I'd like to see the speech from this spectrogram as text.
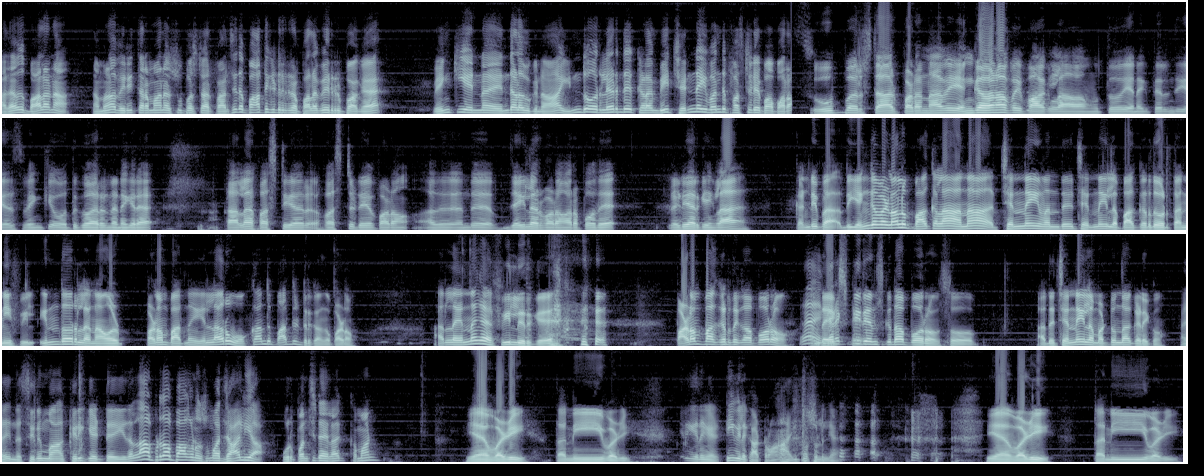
அதாவது பாலானா நம்மளாம் வெறித்தரமான super star fans இதை பார்த்துக்கிட்டு இருக்கிற பல பேர் இருப்பாங்க. வெங்கி என்ன எந்த அளவுக்குன்னா இண்டோர்ல இருந்து கிளம்பி சென்னை வந்து ஃபர்ஸ்ட் டே பாப்பாராம் சூப்பர் ஸ்டார் படம்னாவே எங்க வேணா போய் பார்க்கலாம் முத்து. எனக்கு தெரிஞ்சு எஸ் வெங்கி ஒத்துக்குவாருன்னு நினைக்கிறேன். தலை ஃபர்ஸ்ட் இயர் ஃபர்ஸ்ட் டே படம். அது வந்து ஜெயிலர் படம் வரப்போகுது. ரெடியா இருக்கீங்களா? கண்டிப்பா. அது எங்க வேணாலும் பார்க்கலாம். ஆனா சென்னை வந்து சென்னையில பார்க்கிறது ஒரு தனி ஃபீல் இந்தோர்ல நான் ஒரு படம் பார்த்தேன். எல்லாரும் உட்காந்து பார்த்துட்டு இருக்காங்க படம். அதுல என்னங்க ஃபீல் இருக்கு? படம் பார்க்கறதுக்கா போறோம். அந்த. எக்ஸ்பீரியன்ஸ்க்கு தான் போறோம். ஸோ அது சென்னையில மட்டும்தான் கிடைக்கும். அது இந்த சினிமா கிரிக்கெட் இதெல்லாம் அப்படிதான் பார்க்கணும். சும்மா ஜாலியா ஒரு பஞ்ச் டைலாக் கமான் என் வழி தனி வழி. இருங்க இருங்க. டிவியில காட்டுறோம். ஆ, இப்ப சொல்லுங்க. என் வழி தனி வழி.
